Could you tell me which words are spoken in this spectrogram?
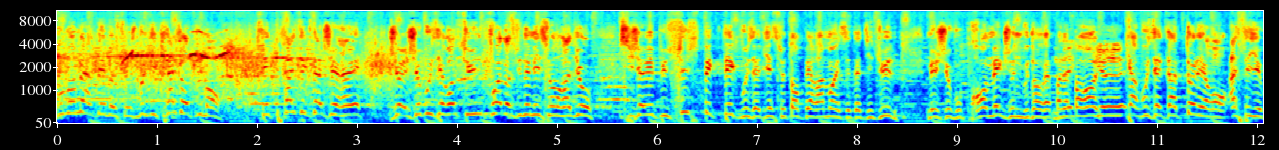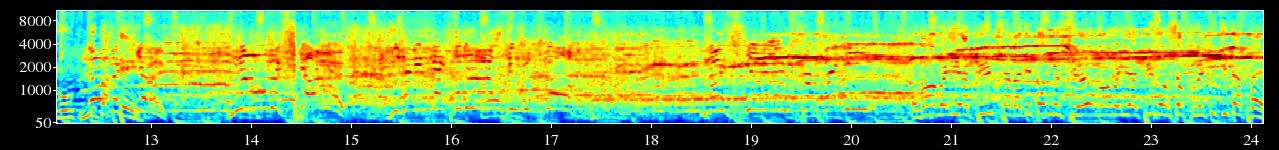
Vous m'emmerdez, monsieur. Je vous le dis très gentiment. C'est très exagéré. Je, je vous ai reçu une fois dans une émission de radio. Si j'avais pu suspecter que vous aviez ce tempérament et cette attitude, mais je vous promets que je ne vous donnerai pas la parole, car vous êtes intolérant. Asseyez-vous. Non, vous partez. monsieur Non, monsieur Vous allez me mettre dehors physiquement Monsieur Sapadi On va envoyer la pub, ça va détendre monsieur. On va envoyer la pub, on va se retrouver tout de suite après.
